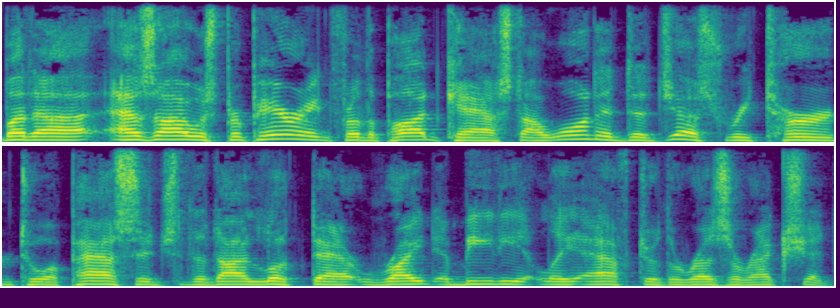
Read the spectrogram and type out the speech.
But uh, as I was preparing for the podcast, I wanted to just return to a passage that I looked at right immediately after the resurrection.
